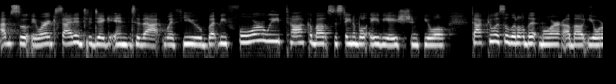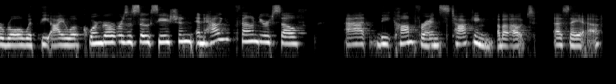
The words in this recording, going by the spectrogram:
Absolutely. We're excited to dig into that with you. But before we talk about sustainable aviation fuel, talk to us a little bit more about your role with the Iowa Corn Growers Association and how you found yourself at the conference talking about SAF.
